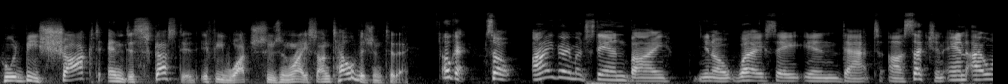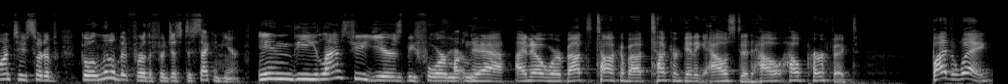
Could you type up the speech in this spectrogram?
who would be shocked and disgusted if he watched Susan Rice on television today. Okay, so I very much stand by you know, what I say in that uh, section. And I want to sort of go a little bit further for just a second here. In the last few years before Martin... Yeah, I know. We're about to talk about Tucker getting ousted. How, how perfect. By the way,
